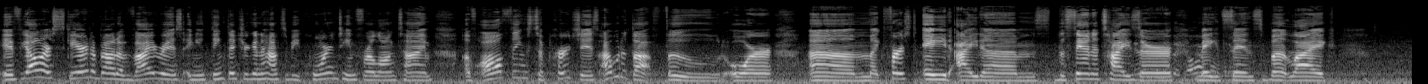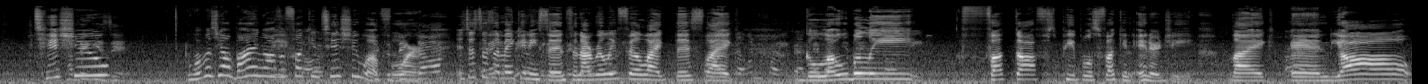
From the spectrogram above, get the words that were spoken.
If y'all are scared about a virus and you think that you're gonna have to be quarantined for a long time of all things to purchase i would have thought food or um like first aid items the sanitizer made sense but like tissue big is it? What was y'all buying all the fucking tissue up It's a big for? It just doesn't make any sense, and I really feel like this like globally fucked off people's fucking energy. Like, and y'all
